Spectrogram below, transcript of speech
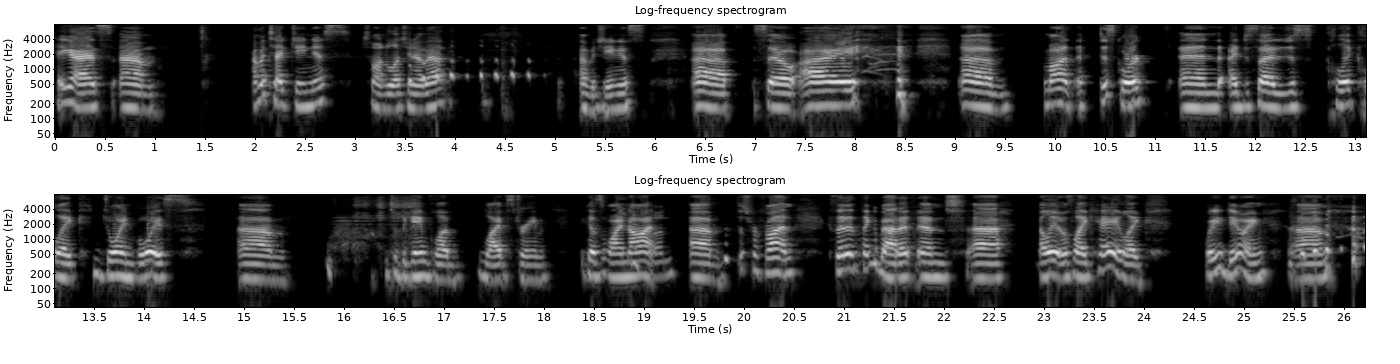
Hey guys, um, I'm a tech genius. Just wanted to let you know that. I'm a genius. Uh, so I, um, I'm on Discord and I decided to just click like join voice, um, to the game club live stream because why not? Um, just for fun because I didn't think about it. And, uh, Elliot was like, Hey, like, what are you doing? Um,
